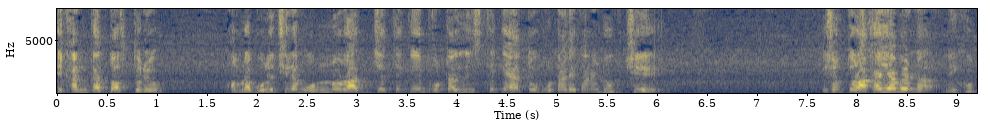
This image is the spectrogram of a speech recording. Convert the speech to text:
এখানকার দফতরেও, আমরা বলেছিলাম অন্য রাজ্য থেকে ভোটার লিস্ট থেকে এত ভোটার এখানে ঢুকছে। এসব তো রাখা যাবে না, নিখুঁত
